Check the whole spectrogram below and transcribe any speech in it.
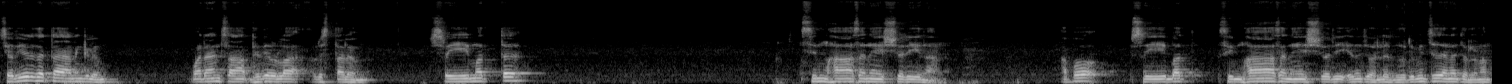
ചെറിയൊരു തെറ്റാണെങ്കിലും വരാൻ സാധ്യതയുള്ള ഒരു സ്ഥലം ശ്രീമത്ത് സിംഹാസനേശ്വരി എന്നാണ് അപ്പോൾ ശ്രീമത് സിംഹാസനേശ്വരി എന്ന് ചൊല്ലരുത്. ഒരുമിച്ച് തന്നെ ചൊല്ലണം.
